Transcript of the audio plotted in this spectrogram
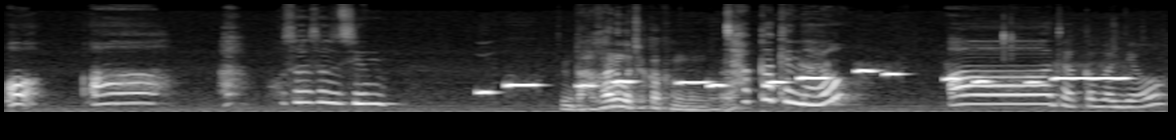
어, 아, 허선 선수 지금 지금 나가는 거 착각한 건가요? 착각했나요? 아, 잠깐만요.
